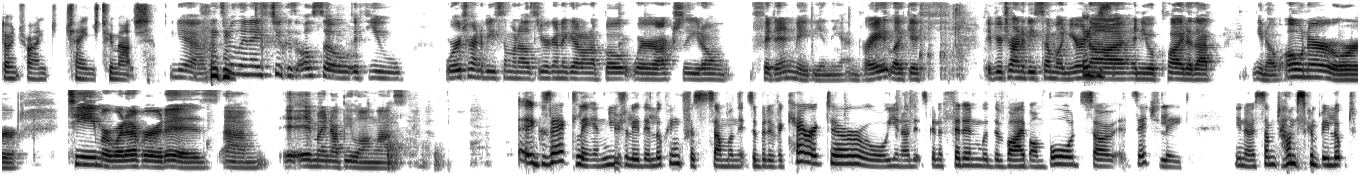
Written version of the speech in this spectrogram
don't try and change too much. Yeah, that's really nice too. Because also, if you were trying to be someone else, you're going to get on a boat where actually you don't fit in. Maybe in the end, right? Like if if you're trying to be someone you're not, and you apply to that, you know, owner or team or whatever it is, um, it, it might not be long lasting. Exactly, and usually they're looking for someone that's a bit of a character, or you know, that's going to fit in with the vibe on board. So it's actually you know, sometimes can be looked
